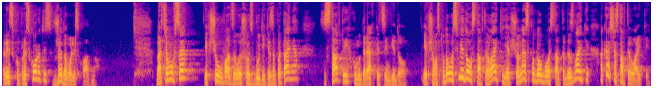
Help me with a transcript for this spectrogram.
ризику прискоритись вже доволі складно. На цьому все. Якщо у вас залишилось будь-які запитання, ставте їх в коментарях під цим відео. Якщо вам сподобалось відео, ставте лайки. Якщо не сподобалось, ставте дизлайки, а краще ставте лайки.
